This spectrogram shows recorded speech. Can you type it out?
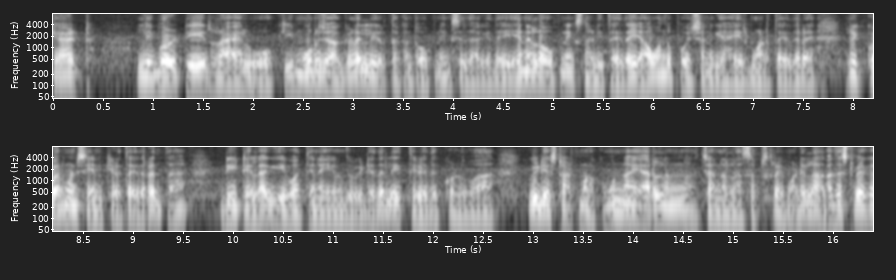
cat liberty royal oak ಮೂರು ಜಾಗಗಳಲ್ಲಿ ಇರ್ತಕ್ಕಂಥ ಓಪನಿಂಗ್ಸ್ ಇದಾಗಿದೆ. ಏನೆಲ್ಲ ಓಪನಿಂಗ್ಸ್ ನಡೀತಾ ಇದೆ? ಯಾವೊಂದು ಪೊಸಿಷನ್ಗೆ ಹೈರ್ ಮಾಡ್ತಾ ಇದ್ದಾರೆ? ರಿಕ್ವೈರ್ಮೆಂಟ್ಸ್ ಏನು ಕೇಳ್ತಾ ಇದ್ದಾರೆ ಅಂತ ಡೀಟೇಲಾಗಿ ಇವತ್ತಿನ ಈ ಒಂದು ವಿಡಿಯೋದಲ್ಲಿ ತಿಳಿದುಕೊಳ್ಳುವ. ವಿಡಿಯೋ ಸ್ಟಾರ್ಟ್ ಮಾಡೋಕ್ಕೂ ಮುನ್ನ ಯಾರೆಲ್ಲ ನನ್ನ ಚಾನಲ್ನ ಸಬ್ಸ್ಕ್ರೈಬ್ ಮಾಡಿಲ್ಲ, ಆದಷ್ಟು ಬೇಗ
